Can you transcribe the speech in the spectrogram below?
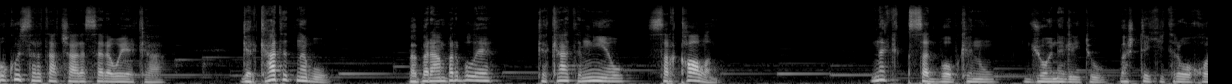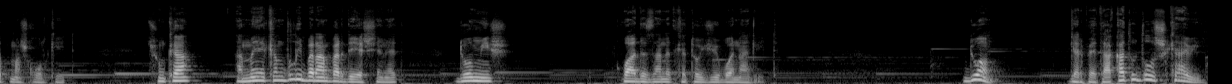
وەکو سەرەتا چارەسەر ئەوەیە کە گەر کاتت نەبوو بە بەرامبەر بڵێ کە کاتم نییە و سەرقاڵم نەک قسەت بۆ بکەن و جۆ نەگریت و بە شتێکی ترەوە خۆت مەشغوڵکەیت چونکە ئەمە یەکەم دڵی بەرامبەر دەیەشێنێت دۆمیش وا دەزانێت کە تۆ گوێ بۆ ناگریت دووەم، گەر بێتاقەت و دڵشکاوی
